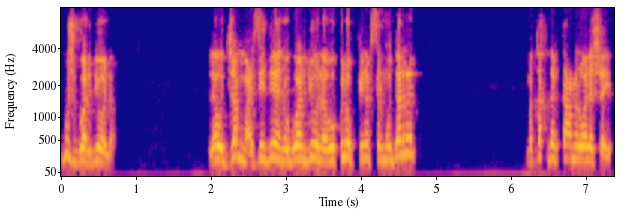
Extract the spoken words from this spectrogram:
مش جوارديولا لو تجمع زيدان وجوارديولا وكلوب في نفس المدرب ما تقدر تعمل ولا شيء.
